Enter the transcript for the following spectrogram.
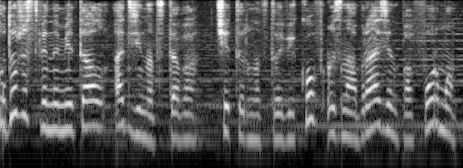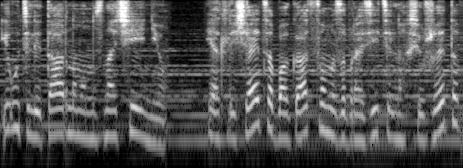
Художественный металл XI-XIV веков разнообразен по формам и утилитарному назначению и отличается богатством изобразительных сюжетов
